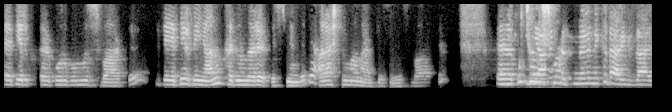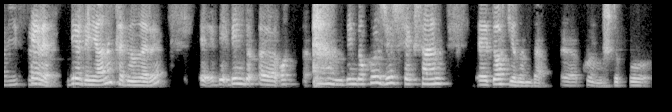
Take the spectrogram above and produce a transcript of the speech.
bir grubumuz vardı. Ve Bir Dünyanın Kadınları isminde de araştırma merkezimiz vardı. Ee, bu çalışma dünyanın kadınları ne kadar güzel bir isim. Evet, bir dünyanın kadınları. Ee, bin, e, 1984 yılında e, kurmuştuk bu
